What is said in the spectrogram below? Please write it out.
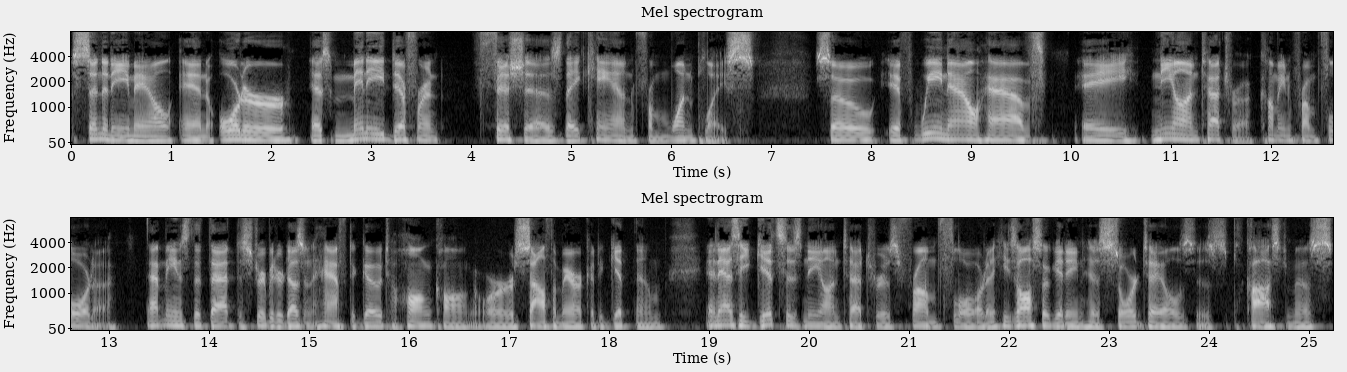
send an email and order as many different fish as they can from one place. So if we now have a neon tetra coming from Florida that means that that distributor doesn't have to go to Hong Kong or South America to get them. And as he gets his neon tetras from Florida, he's also getting his swordtails, his plecostomus,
